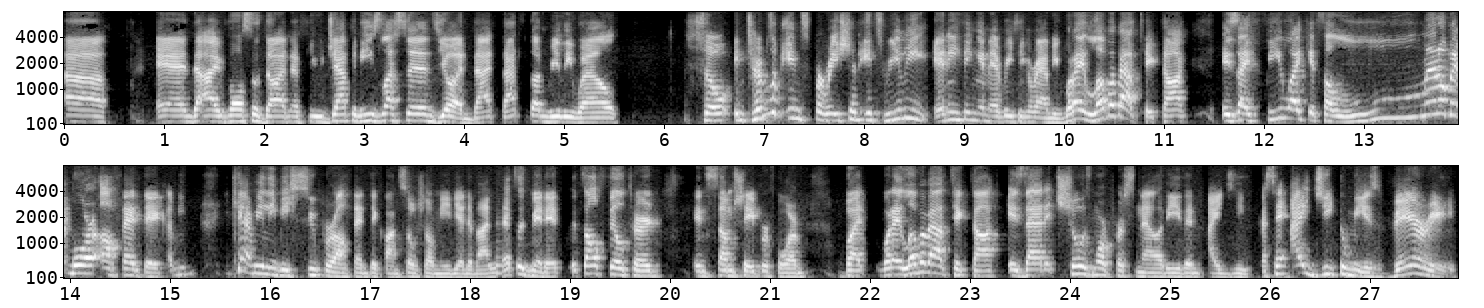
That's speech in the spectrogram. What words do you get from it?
Uh, and I've also done a few Japanese lessons. Yon, that that's done really well. So in terms of inspiration, it's really anything and everything around me. What I love about TikTok is I feel like it's a little bit more authentic. I mean, you can't really be super authentic on social media, diba? let's admit it. It's all filtered in some shape or form. But what I love about TikTok is that it shows more personality than IG. I say IG to me is very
